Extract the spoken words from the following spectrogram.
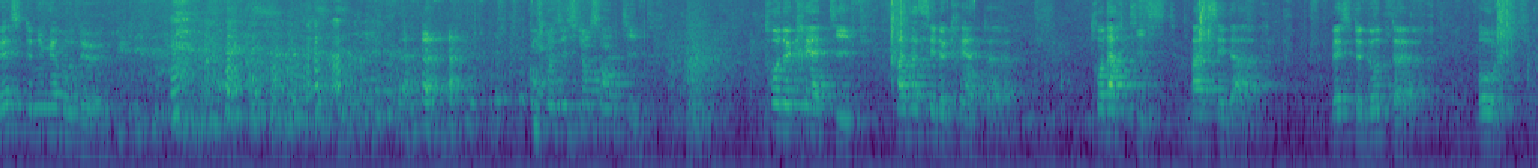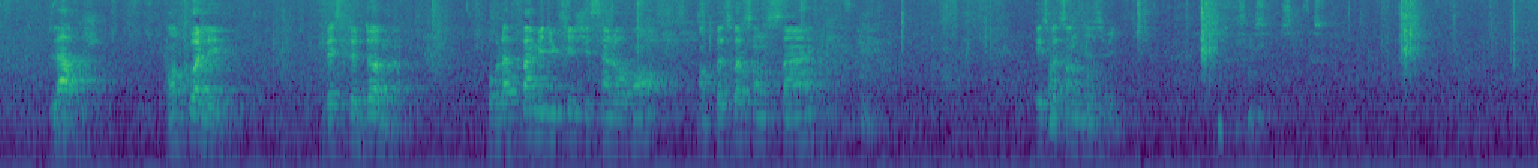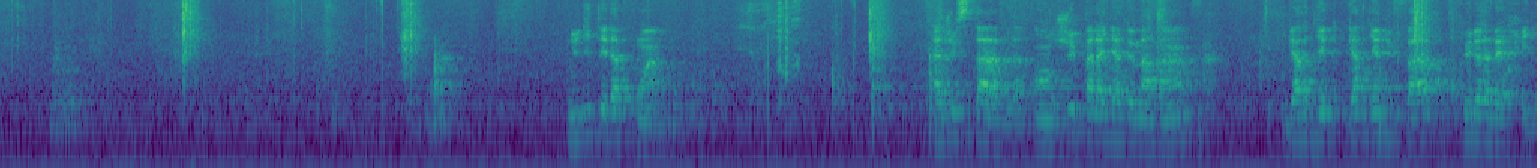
Veste numéro 2. Composition sans titre. Trop de créatifs, pas assez de créateurs. Trop d'artistes, pas assez d'art. Veste d'auteur, haute, large, entoilée. Veste d'homme. Pour la femme éduquée chez Saint-Laurent, entre 65 et 78. D'appoint. Ajustable en jupe à la de marin, gardien, du phare, rue de la Verrerie.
